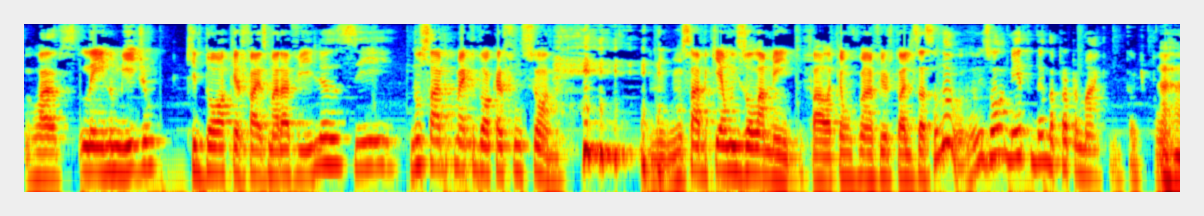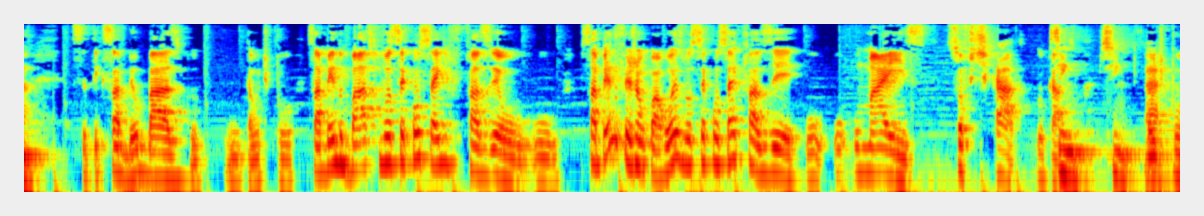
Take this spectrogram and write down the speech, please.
Elas leem no Medium que Docker faz maravilhas e não sabe como é que o Docker funciona. não sabe que é um isolamento, fala que é uma virtualização. Não, é um isolamento dentro da própria máquina. Então, tipo, uhum. você tem que saber o básico. Então, tipo, sabendo o básico, você consegue fazer o. o sabendo feijão com arroz, você consegue fazer o, o, o mais sofisticado, no caso. Sim, sim. Então, é, tipo,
